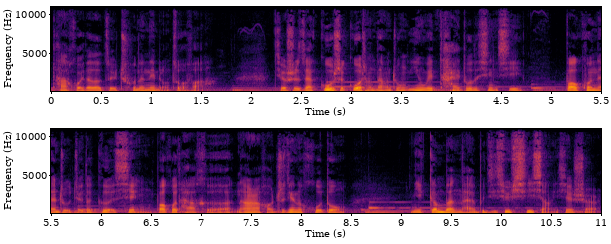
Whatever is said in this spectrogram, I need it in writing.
他回到了最初的那种做法，就是在故事过程当中，因为太多的信息，包括男主角的个性，包括他和男二号之间的互动，你根本来不及去细想一些事儿。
